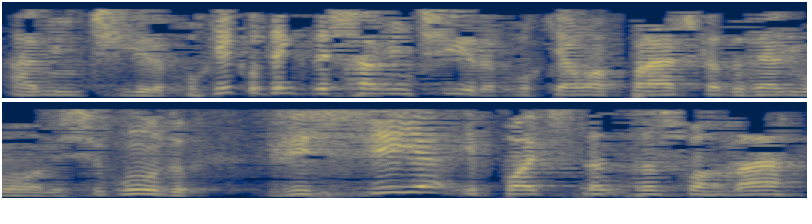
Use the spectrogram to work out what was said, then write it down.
a mentira. Por que, que eu tenho que deixar a mentira? Porque é uma prática do velho homem. Segundo, vicia e pode transformar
